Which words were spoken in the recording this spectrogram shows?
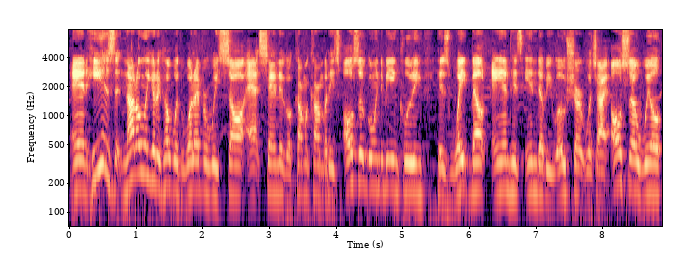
And he is not only going to come with whatever we saw at San Diego Comic-Con but he's also going to be including his weight belt and his NWO shirt which I also will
